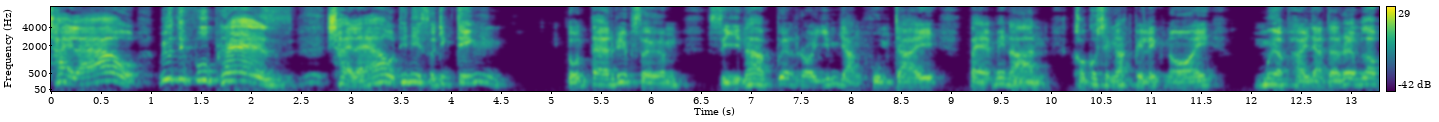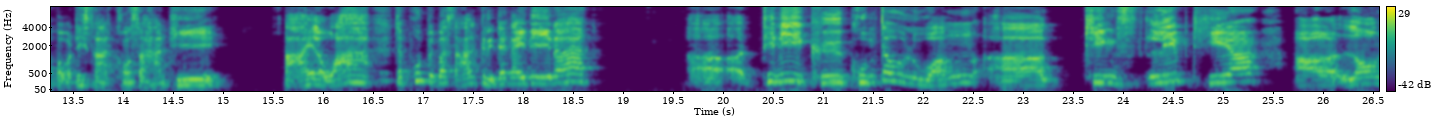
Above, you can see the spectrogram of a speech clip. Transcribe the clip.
ใช่แล้ว beautiful place ใช่แล้วที่นี่สวยจริง ๆโตนแต่รีบเสริม สีหน้าเปื้อนรอยยิ้มอย่างภูมิใจ แต่ไม่นานเขาก็ชะงักไปเล็กน้อย เมื่อพยายามจะเริ่มเล่าประวัติศาสตร์ของสถานที่ ตายเหรอวะ จะพูดเป็นภาษาอังกฤษยังไงดีนะ เอ่อ ที่นี่คือคุมเจ้าหลวง เอ่อ kings lived here เอ่อ long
